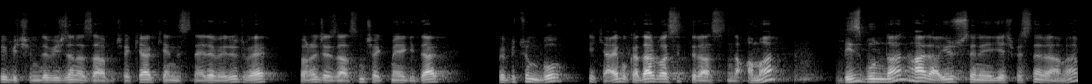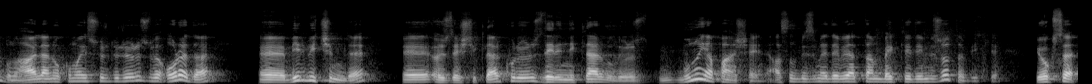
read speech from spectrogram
Bir biçimde vicdan azabı çeker, kendisini ele verir ve sonra cezasını çekmeye gider. Ve bütün bu hikaye bu kadar basittir aslında ama biz bundan hala 100 seneyi geçmesine rağmen bunu halen okumayı sürdürüyoruz ve orada e, bir biçimde e, özdeşlikler kuruyoruz, derinlikler buluyoruz. Bunu yapan şey ne? Asıl bizim edebiyattan beklediğimiz o tabii ki. Yoksa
